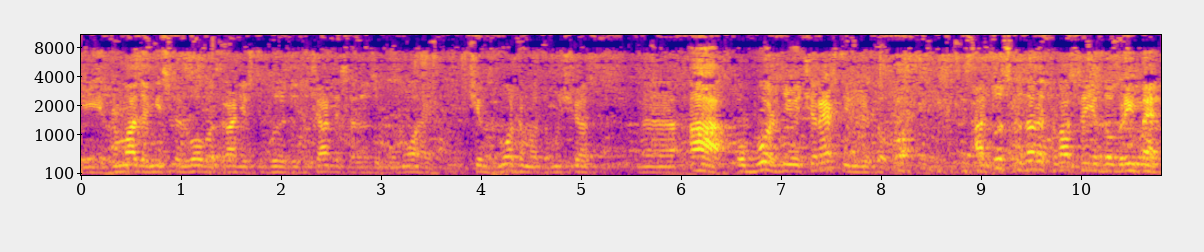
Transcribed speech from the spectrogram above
І громада міста Львова з радістю буде долучатися до допомоги, чим зможемо, тому що. Е, А, обожнюю черешню Мелітопольську, а тут сказали, що у вас є добрий мед.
